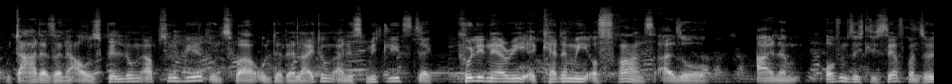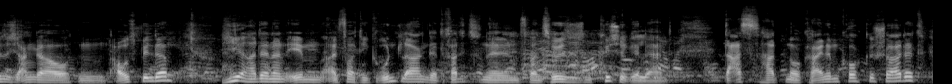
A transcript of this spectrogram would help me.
Und da hat er seine Ausbildung absolviert und zwar unter der Leitung eines Mitglieds der Culinary Academy of France, also einem offensichtlich sehr französisch angehauchten Ausbilder. Hier hat er dann eben einfach die Grundlagen der traditionellen französischen Küche gelernt. Das hat noch keinem Koch geschadet.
